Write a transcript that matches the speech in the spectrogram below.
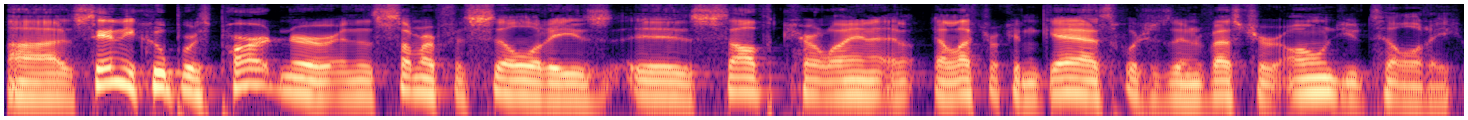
uh, Santee Cooper's partner in the summer facilities is South Carolina Electric and Gas, which is an investor owned utility.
